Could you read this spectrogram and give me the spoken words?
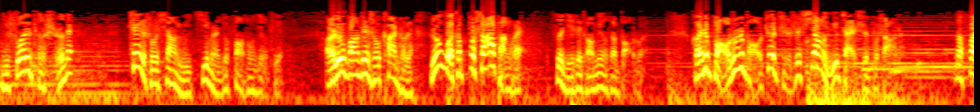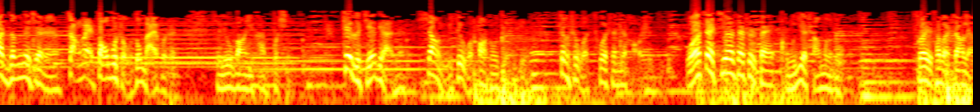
你说的挺实在。这个时候，项羽基本上就放松警惕，而刘邦这时候看出来，如果他不杀樊哙，自己这条命算保住了。可是保住是保，这只是项羽暂时不杀他。那范增那些人，帐外刀不手都埋伏着。这刘邦一看不行，这个节点呢，项羽对我放松警惕，正是我脱身的好时机。我要再接着在这待，恐夜长梦多。所以他把张良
